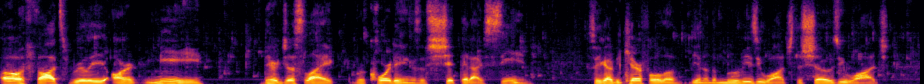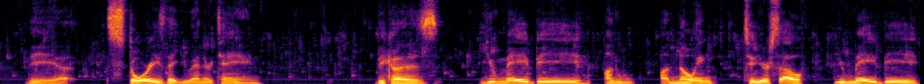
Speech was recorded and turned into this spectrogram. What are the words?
oh, thoughts really aren't me. They're just like recordings of shit that I've seen. So you got to be careful of, you know, the movies you watch, the shows you watch, the uh, stories that you entertain because you may be un- unknowing to yourself, you may be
